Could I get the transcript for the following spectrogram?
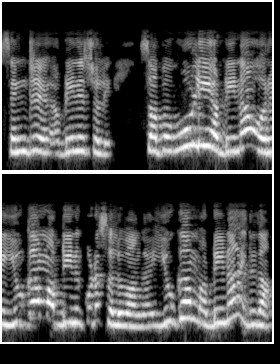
சென்று அப்படின்னு சொல்லி. சோ அப்ப ஊழி அப்படின்னா ஒரு யுகம் அப்படின்னு கூட சொல்லுவாங்க. யுகம் அப்படின்னா இதுதான்.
